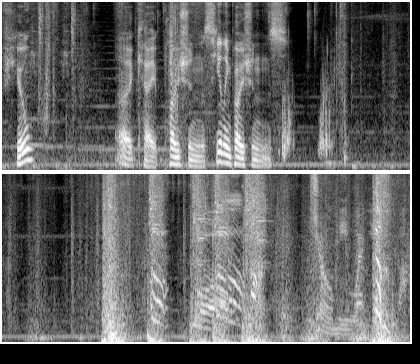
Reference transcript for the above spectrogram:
Fuel. Okay, potions, healing potions. Show me what you got.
